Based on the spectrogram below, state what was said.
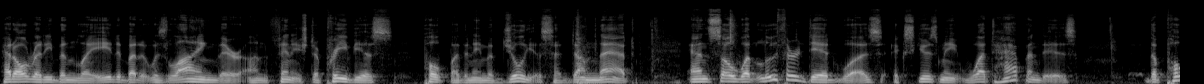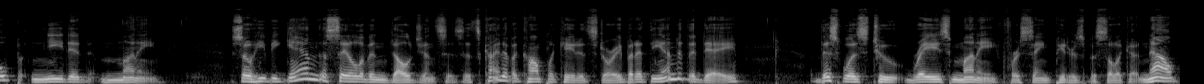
had already been laid, but it was lying there unfinished. A previous pope by the name of Julius had done that. And so, what Luther did was, excuse me, what happened is the Pope needed money. So he began the sale of indulgences. It's kind of a complicated story, but at the end of the day, this was to raise money for St. Peter's Basilica. Now,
